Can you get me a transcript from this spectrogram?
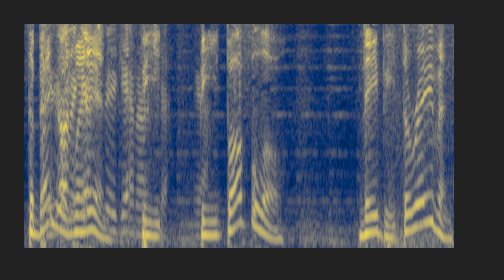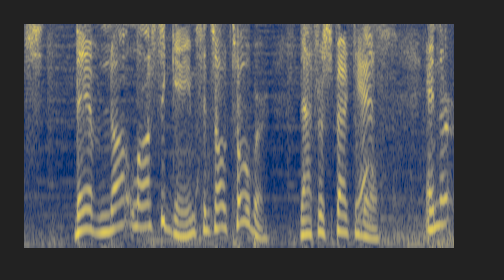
The Bengals went in, again, beat. Yeah. beat Buffalo. They beat the Ravens. They have not lost a game since October. That's respectable. Yes. And they're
